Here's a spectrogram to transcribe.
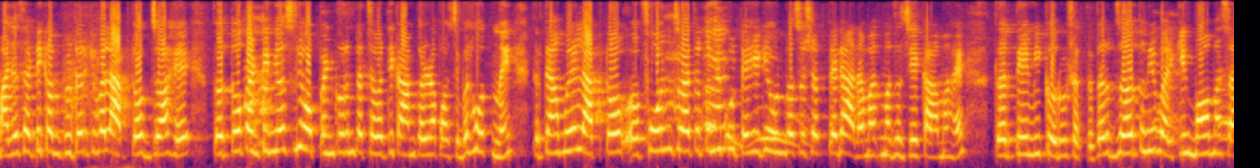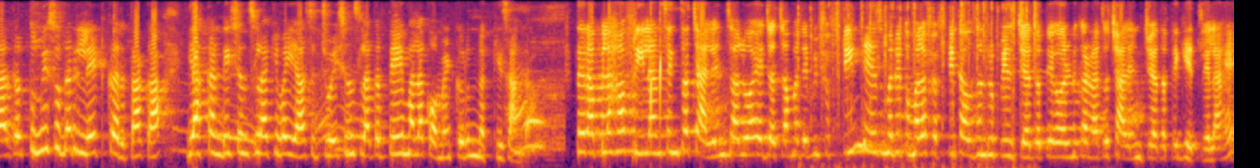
माझ्यासाठी कम्प्युटर किंवा लॅपटॉप जो आहे तर तो कंटिन्युअसली ओपन करून त्याच्यावरती काम करणं पॉसिबल होत नाही. तर त्यामुळे लॅपटॉप फोन जो आहे तर तो कुठेही घेऊन बसू शकते. आणि आरामात माझं जे काम आहे तर ते मी करू शकते. तर जर तुम्ही वर्किंग मॉम असाल तर तुम्ही सुद्धा रिलेट करता का? या कंडिशन्सला किंवा या सिच्युएशन्सला तर ते मला कॉमेंट करून नक्की सांगा. तर आपला हा फ्रीलान्सिंगचा चॅलेंज चालू आहे ज्याच्यामध्ये मी फिफ्टीन डेजमध्ये तुम्हाला फिफ्टी थाउजंड रुपीज जे आता ते अर्न करण्याचं चॅलेंज जे आता ते घेतलेलं आहे.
